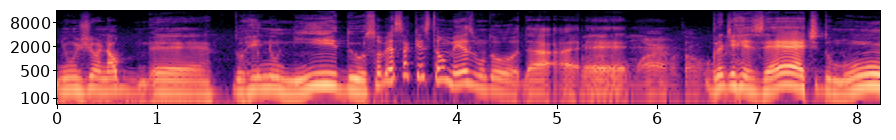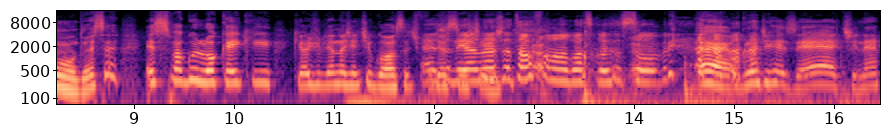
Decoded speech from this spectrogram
em um jornal é, do Reino Unido sobre essa questão mesmo do. Da, é, Como arma, tal, o grande reset do mundo. Esse, esses bagulho louco aí que, que a Juliana a gente gosta de É, Juliana assistir. já tava falando algumas coisas sobre. É, o grande reset, né?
